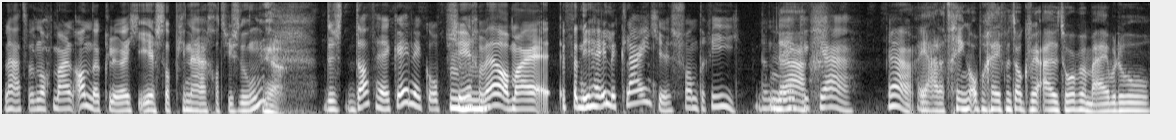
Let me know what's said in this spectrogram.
Laten we nog maar een ander kleurtje eerst op je nageltjes doen. Ja. Dus dat herken ik op zich mhm. wel. Maar van die hele kleintjes, van drie, dan denk ik ja. Ja. ja, dat ging op een gegeven moment ook weer uit hoor bij mij. Ik bedoel,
